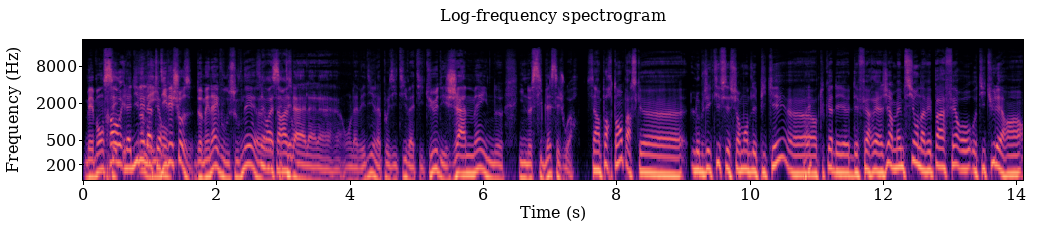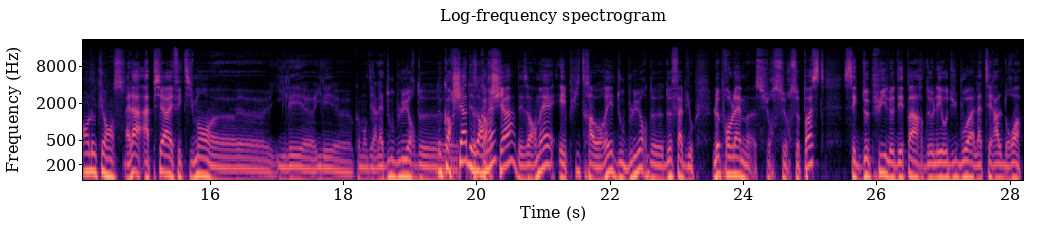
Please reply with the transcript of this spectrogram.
mais bon, c'est. Traoré, il a dit les Non, mais latéraux. Il dit les choses. Domenech, vous vous souvenez, vrai, euh, la, la- la- on l'avait dit, la positive attitude et jamais il ne, il ne ciblait ses joueurs. C'est important parce que l'objectif, c'est sûrement de les piquer, euh, Ouais. en tout cas de, de les faire réagir, même si on n'avait pas affaire aux titulaires, hein, en l'occurrence. Bah là, Apia, effectivement, euh, il est, euh, il est euh, comment dire, la doublure de, De Corchia, désormais. Corchia, désormais, et puis Traoré, doublure de, de Fabio. Le problème sur, sur ce poste, c'est que depuis le départ de Léo Dubois, latéral droit,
